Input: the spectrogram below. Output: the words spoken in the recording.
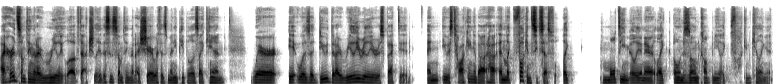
I heard something that i really loved actually. This is something that i share with as many people as i can where it was a dude that i really really respected and he was talking about how and like fucking successful like multi-millionaire like owned his own company like fucking killing it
